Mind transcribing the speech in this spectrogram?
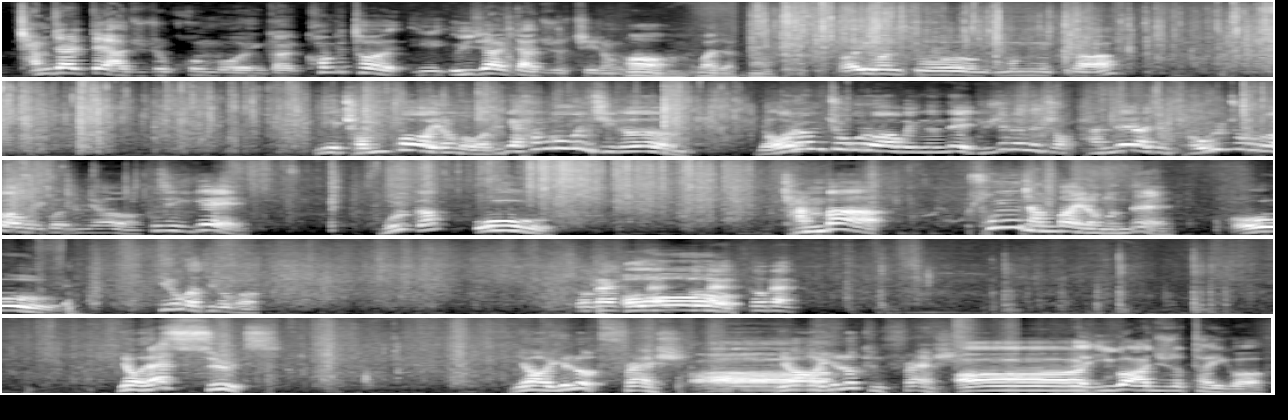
잠잘 때 아주 좋고 뭐 그러니까 컴퓨터 이 의자 할때 아주 좋지 이런 거어 맞아. 어. 어 이건 또 뭡니까? 이게 점퍼 이런 거거든. 이게 한국은 지금 여름 쪽으로 하고 있는데 뉴질랜드는 저 반대라 지금 겨울 쪽으로 하고 있거든요. 그래서 이게 뭘까? 오, 잠바, 솜 잠바 이런 건데 오. 뒤로 가 뒤로 가. Go back, go back, go 오. back, go back. Yo, that suits. Yo, you look fresh. Yo, you looking fresh. 아, 이거 아주 좋다 이거.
